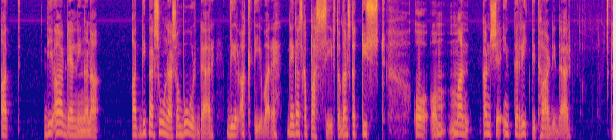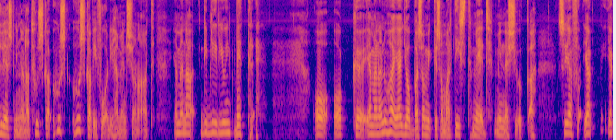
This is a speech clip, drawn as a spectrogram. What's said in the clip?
att de avdelningarna att de personer som bor där blir aktivare. Det är ganska passivt och ganska tyst. Och om man kanske inte riktigt har de där lösningarna. Att hur, ska, hur, hur ska vi få de här människorna att... Jag menar, de blir ju inte bättre. Och, och jag menar, nu har jag jobbat så mycket som artist med minnessjuka. Så jag, jag, jag,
